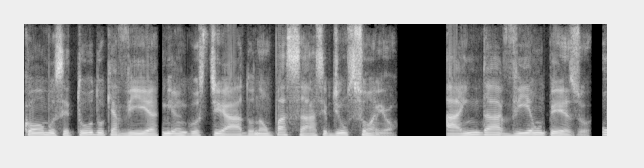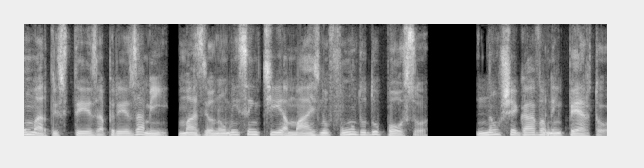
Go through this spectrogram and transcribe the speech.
como se tudo que havia me angustiado não passasse de um sonho. Ainda havia um peso, uma tristeza presa a mim, mas eu não me sentia mais no fundo do poço. Não chegava nem perto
